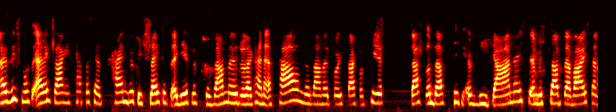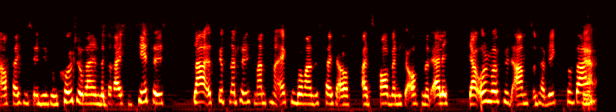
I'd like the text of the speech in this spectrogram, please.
Also ich muss ehrlich sagen, ich habe bis jetzt kein wirklich schlechtes Ergebnis gesammelt oder keine Erfahrung gesammelt, wo ich sage, okay, das und das ging irgendwie gar nicht. Ähm, ich glaube, da war ich dann auch vielleicht nicht in diesen kulturellen Bereichen tätig. Klar, es gibt natürlich manchmal Ecken, wo man sich vielleicht auch als Frau, bin ich offen und ehrlich, ja unwohl fühlt, abends unterwegs zu sein. Ja.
